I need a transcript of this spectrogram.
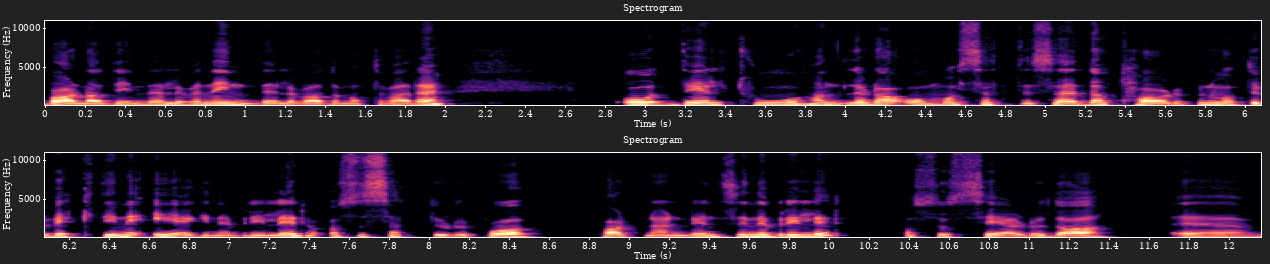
barna dine eller venninne eller hva det måtte være. Og del to handler da om å sette seg Da tar du på en måte vekk dine egne briller, og så setter du på partneren din sine briller, og så ser du da eh,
